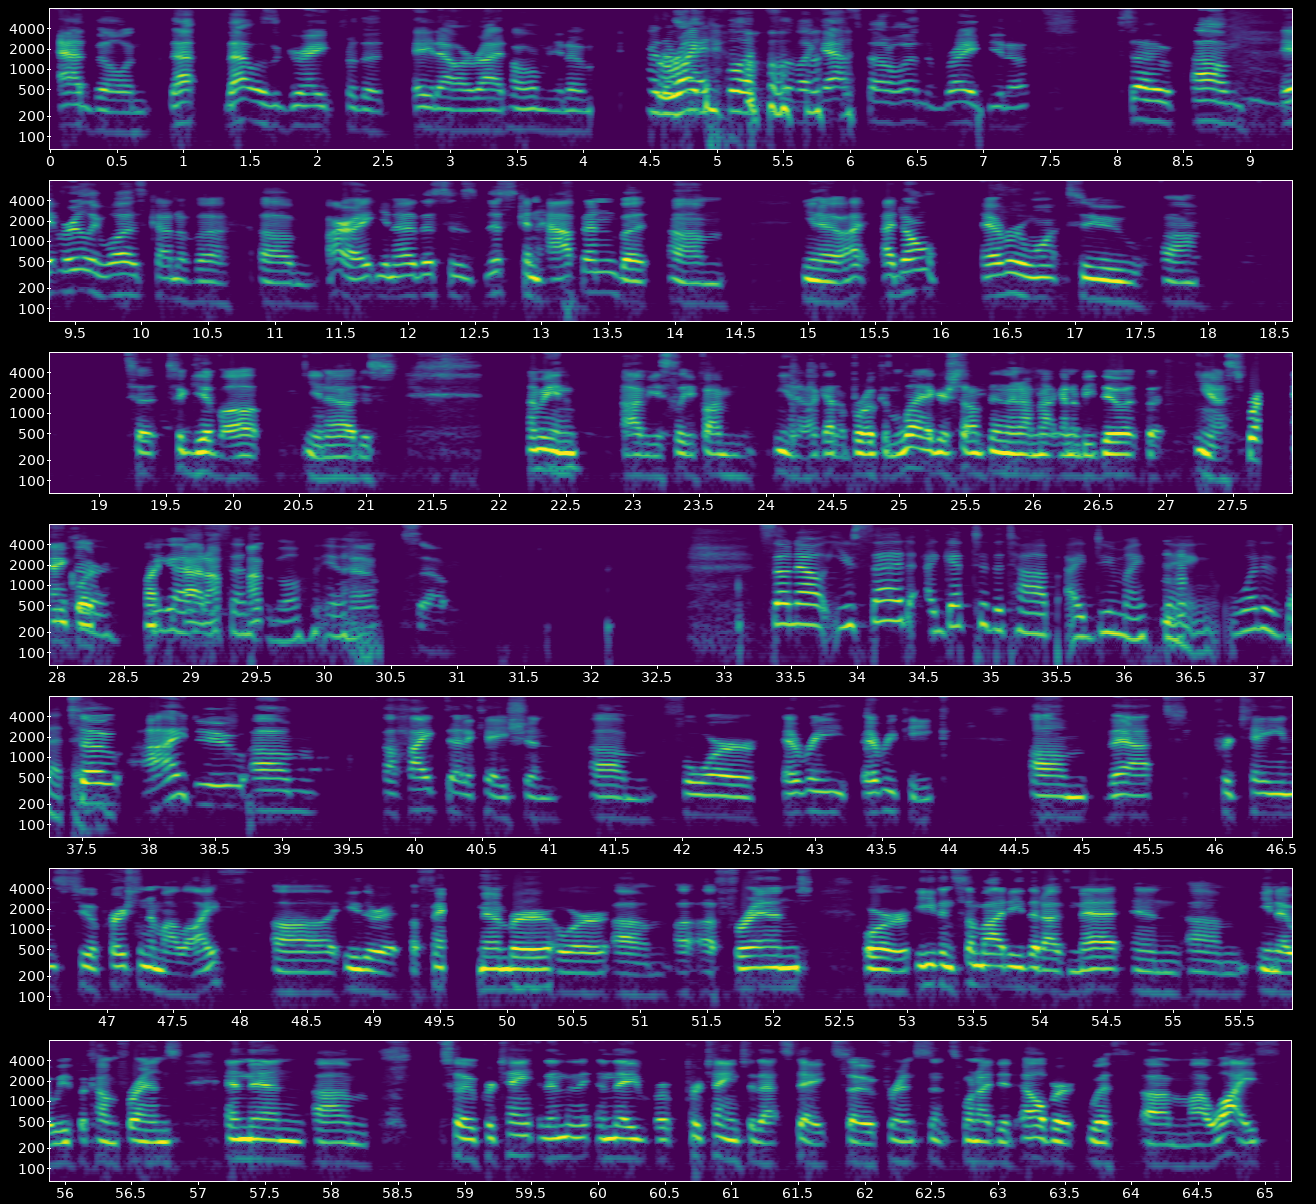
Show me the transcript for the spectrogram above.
Advil, and that that was great for the eight hour ride home. You know, For the the right foot, so my gas pedal and the brake. You know, so um, it really was kind of a um, all right. You know, this is this can happen, but um, you know, I I don't ever want to um, to to give up. You know, I just I mean. Obviously, if I'm, you know, I got a broken leg or something, then I'm not going to be do it. But you know, sprained ankle Sure. like you that, I'm, I'm sensible. yeah. you know, so So now you said I get to the top, I do my thing. What is that thing? So I do um, a hike dedication um, for every every peak um, that pertains to a person in my life, uh, either a family member or um, a, a friend, or even somebody that I've met and um, you know we've become friends, and then. Um, so pertain then and they pertain to that state. So, for instance, when I did Elbert with um, my wife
